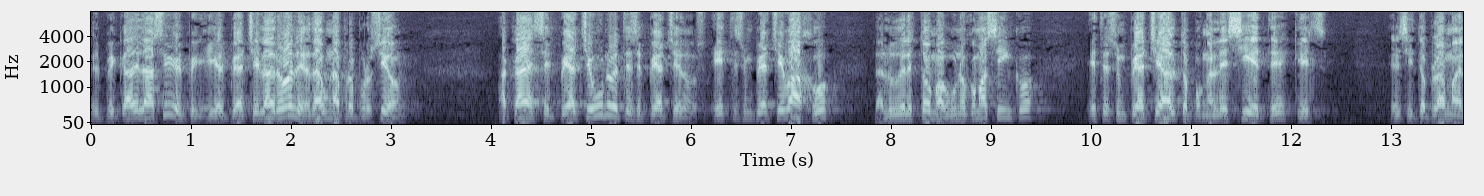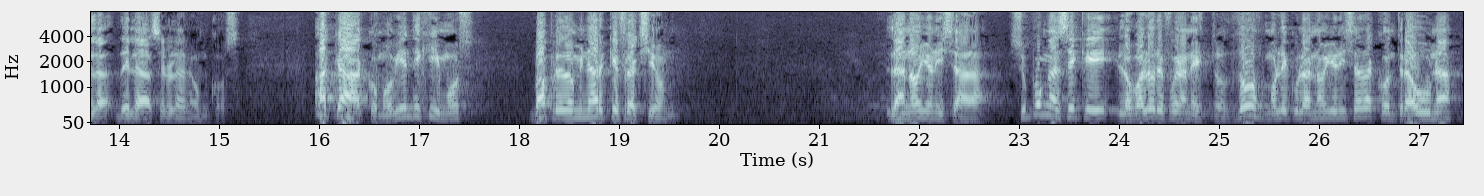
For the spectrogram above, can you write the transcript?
El pK del ácido y el, pH de la droga le da una proporción. Acá es el pH 1, este es el pH 2. Este es un pH bajo, la luz del estómago 1,5. Este es un pH alto, pónganle 7, que es el citoplasma de la, de la célula de la mucosa. Acá, como bien dijimos, va a predominar qué fracción? la no ionizada. Supónganse que los valores fueran estos, dos moléculas no ionizadas contra una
